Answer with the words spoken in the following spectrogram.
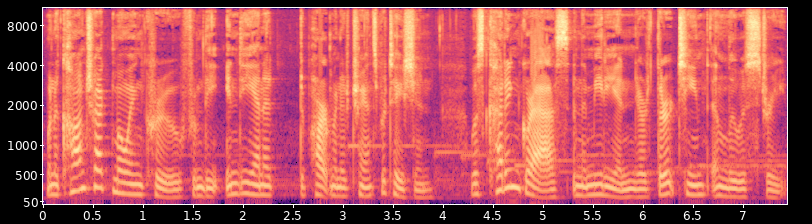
when a contract mowing crew from the Indiana Department of Transportation was cutting grass in the median near 13th and Lewis Street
